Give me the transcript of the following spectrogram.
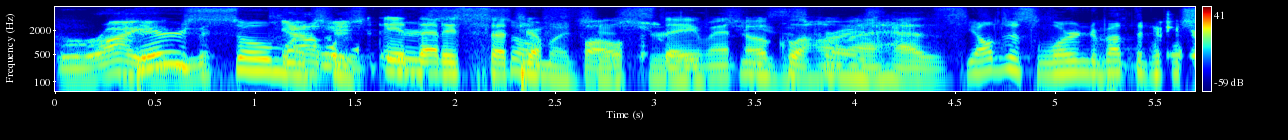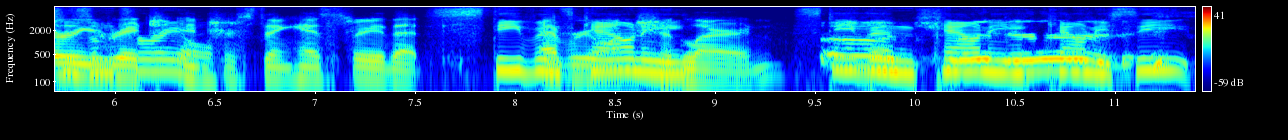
Bryan. There's so much. County. his- It- that there's is such so a false history. statement. Jesus Oklahoma Christ. has Y'all just learned about the very Chisholm rich, Trail. interesting history that Stevens County. should learn. Stephen Oh, County triggered. county seat.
